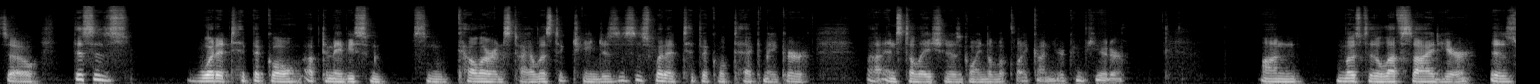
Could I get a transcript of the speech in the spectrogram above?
So this is what a typical, up to maybe some some color and stylistic changes. This is what a typical TeXmaker uh, installation is going to look like on your computer. On most of the left side here is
